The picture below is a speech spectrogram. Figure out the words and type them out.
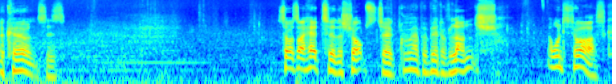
occurrences. So, as I head to the shops to grab a bit of lunch, I wanted to ask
